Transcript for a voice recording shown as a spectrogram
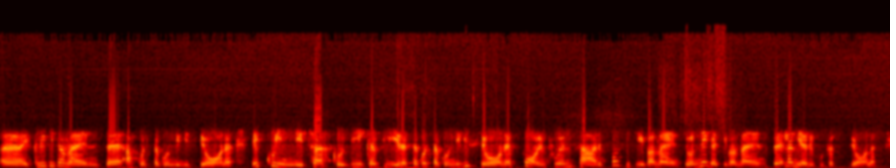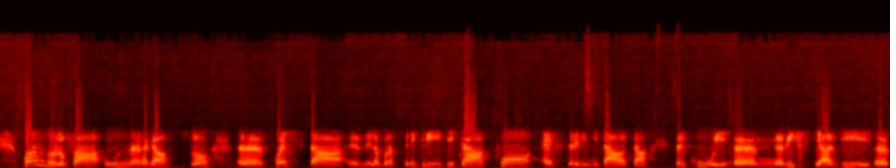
eh, criticamente a questa condivisione e quindi cerco di capire se questa condivisione può influenzare positivamente o negativamente la mia reputazione. Quando lo fa un ragazzo, eh, questa eh, elaborazione critica può essere limitata per cui ehm, rischia di eh,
